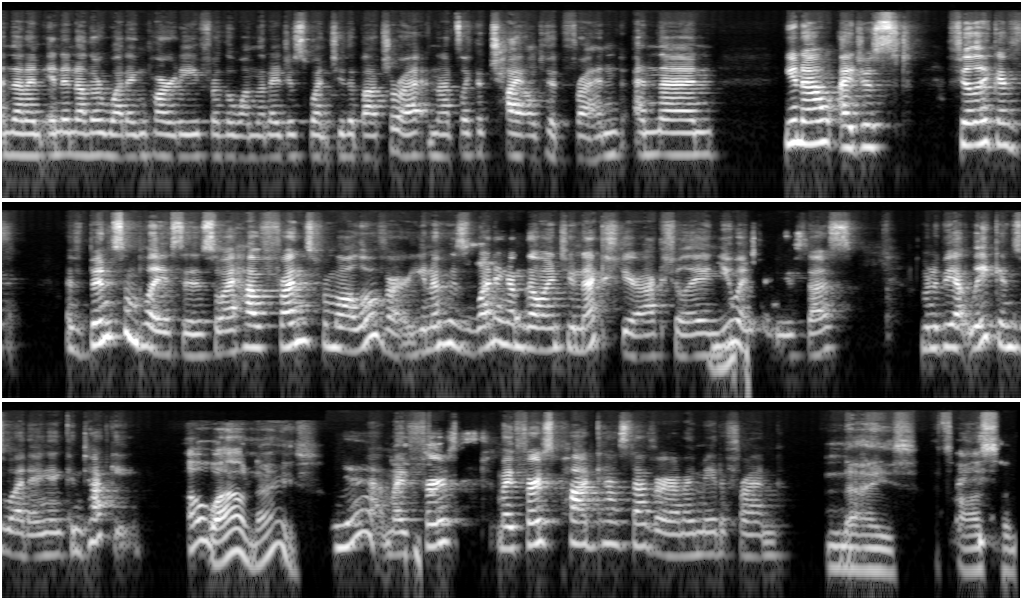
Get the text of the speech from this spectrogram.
And then I'm in another wedding party for the one that I just went to, the bachelorette, and that's like a childhood friend. And then, you know, I just feel like I've I've been some places, so I have friends from all over. You know whose wedding I'm going to next year, actually, and you mm-hmm. introduced us. I'm going to be at Lakin's wedding in Kentucky. Oh wow, nice. Yeah, my first my first podcast ever, and I made a friend. Nice, that's awesome.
